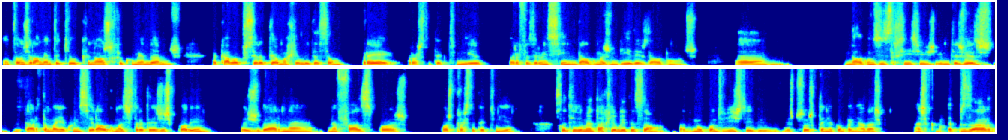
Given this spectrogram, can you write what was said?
Então, geralmente aquilo que nós recomendamos acaba por ser até uma reabilitação pré-prostatectomia para fazer o ensino de algumas medidas, de alguns, um, de alguns exercícios e muitas vezes dar também a conhecer algumas estratégias que podem ajudar na, na fase pós, pós-prostatectomia. Relativamente à reabilitação, pá, do meu ponto de vista e de, das pessoas que tenho acompanhado, acho, acho que apesar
